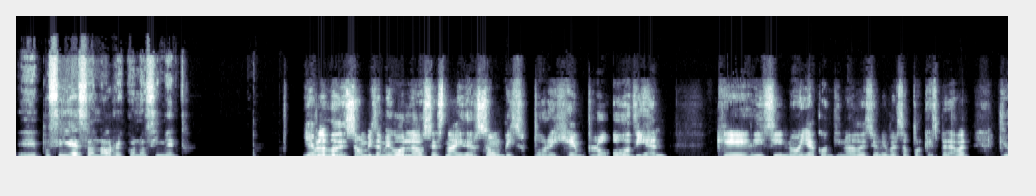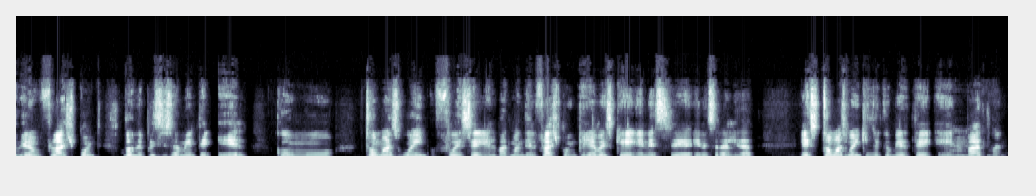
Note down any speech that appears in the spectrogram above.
eh, pues sí, eso, ¿no? Reconocimiento. Y hablando de zombies, amigo, los Snyder Zombies, por ejemplo, odian que DC no haya continuado ese universo porque esperaban que hubiera un Flashpoint donde precisamente él, como Thomas Wayne, fuese el Batman del Flashpoint, que ya ves que en, ese, en esa realidad es Thomas Wayne quien se convierte en Batman.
